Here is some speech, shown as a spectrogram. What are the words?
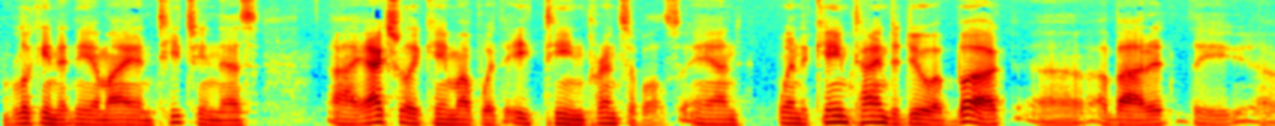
looking at Nehemiah and teaching this, I actually came up with 18 principles. And when it came time to do a book uh, about it, the uh,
